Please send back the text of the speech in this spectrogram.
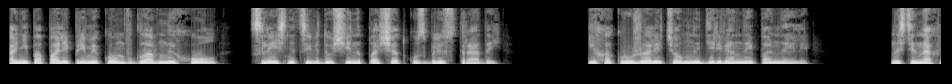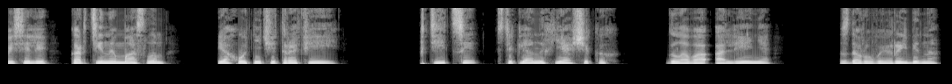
они попали прямиком в главный холл с лестницей, ведущей на площадку с балюстрадой. Их окружали темные деревянные панели. На стенах висели картины маслом и охотничьи трофеи. Птицы в стеклянных ящиках, голова оленя, здоровая рыбина.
